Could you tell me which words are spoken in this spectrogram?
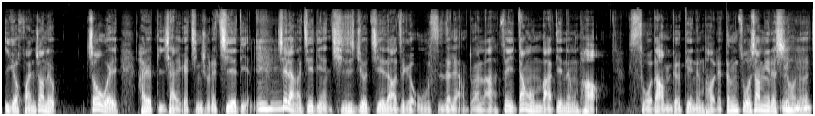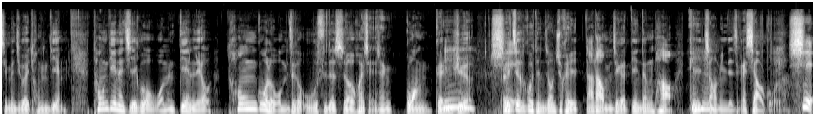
一个环状的周围，还有底下有一个金属的接点。嗯，这两个接点其实就接到这个钨丝的两端啦。所以当我们把电灯泡锁到我们的电灯泡的灯座上面的时候呢，这边就会通电。通电的结果，我们电流通过了我们这个钨丝的时候，会产生光跟热，嗯，而这个过程中就可以达到我们这个电灯泡可以照明的这个效果了。嗯、是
